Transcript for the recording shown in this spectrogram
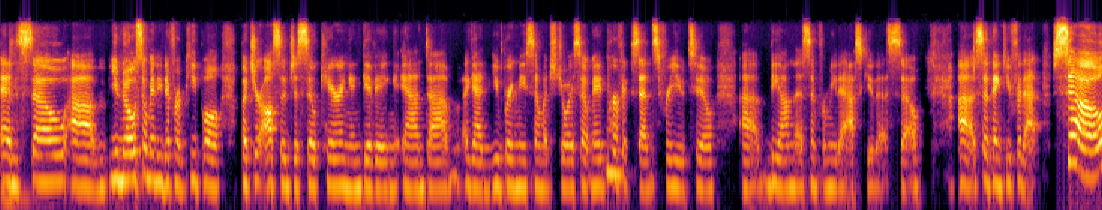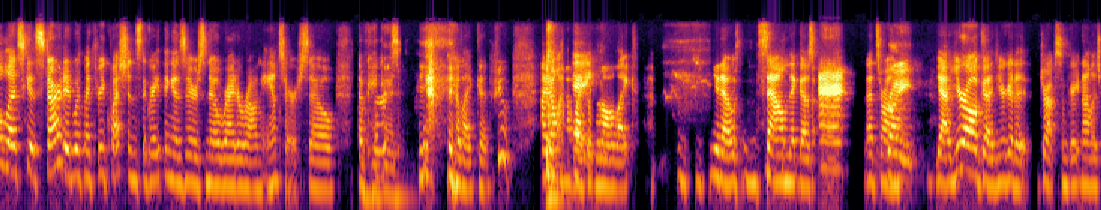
and so um, you know so many different people, but you're also just so caring and giving. And um, again, you bring me so much joy. So it made mm-hmm. perfect sense for you to uh, be on this and for me to ask you this. So, uh, so thank you for that. So let's get started with my three questions. The great thing is there's no right or wrong answer. So the okay, first, good. yeah, you're like good. Phew. I don't have like a little like you know, sound that goes, ah, that's wrong. Right. Yeah, you're all good. You're going to drop some great knowledge.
